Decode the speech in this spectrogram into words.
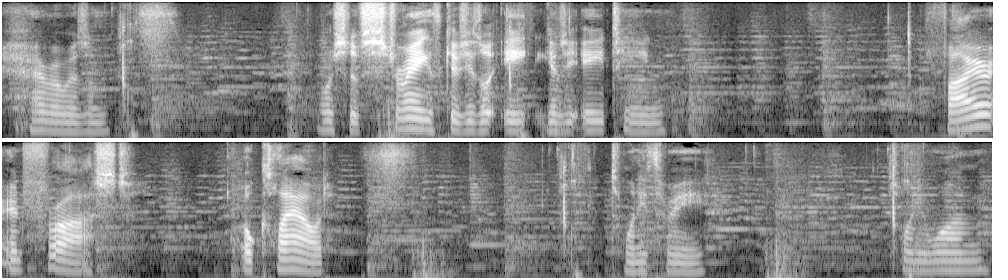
Heroism. Motion of strength gives you eight gives you 18. Fire and frost. Oh, cloud. 23. 21.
